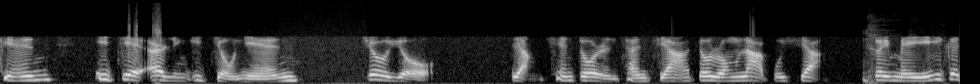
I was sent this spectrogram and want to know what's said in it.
前一届二零一九年就有。两千多人参加，都容纳不下，所以每一个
